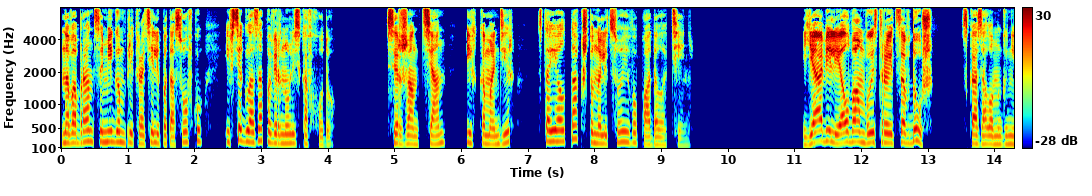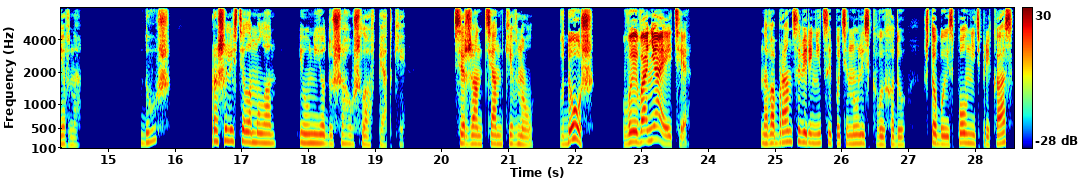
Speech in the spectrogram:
Новобранцы мигом прекратили потасовку, и все глаза повернулись ко входу. Сержант Тян, их командир, стоял так, что на лицо его падала тень. «Я велел вам выстроиться в душ», — сказал он гневно. «Душ?» — прошелестела Мулан, и у нее душа ушла в пятки. Сержант Тян кивнул. «В душ! Вы воняете!» Новобранцы вереницей потянулись к выходу, чтобы исполнить приказ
